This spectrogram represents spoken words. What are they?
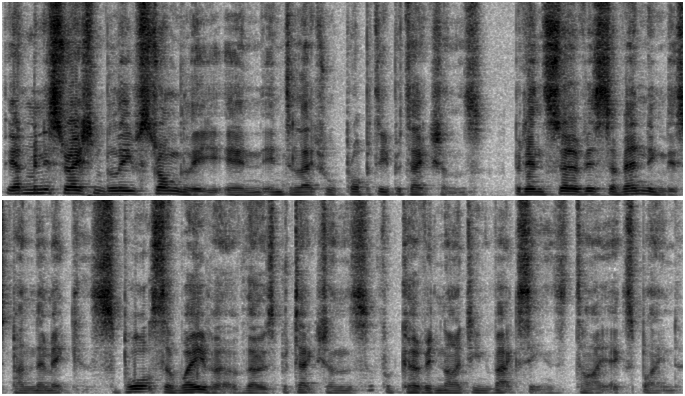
The administration believes strongly in intellectual property protections, but in service of ending this pandemic supports the waiver of those protections for COVID 19 vaccines, Tai explained.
